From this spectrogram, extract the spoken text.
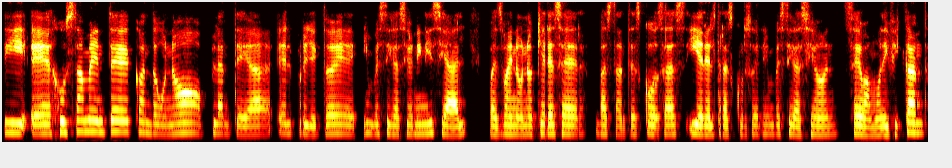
Sí, eh, justamente cuando uno plantea el proyecto de investigación inicial, pues bueno, uno quiere hacer bastantes cosas y en el transcurso de la investigación se va modificando.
